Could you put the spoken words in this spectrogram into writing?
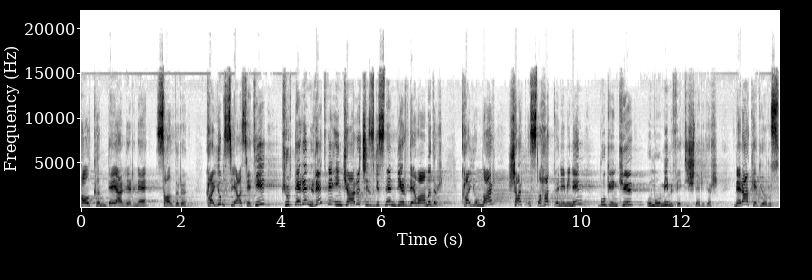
halkın değerlerine saldırı. Kayyum siyaseti Kürtlerin ret ve inkarı çizgisinin bir devamıdır. Kayyumlar Şark ıslahat döneminin bugünkü umumi müfettişleridir. Merak ediyoruz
